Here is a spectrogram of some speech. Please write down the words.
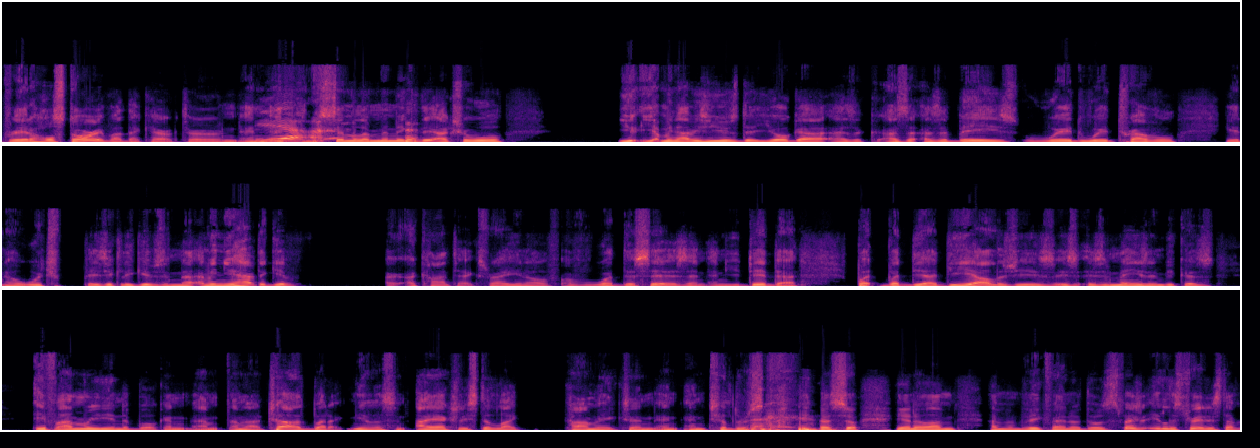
create a whole story about that character and, and, yeah. and, and similar mimic the actual you, I mean, obviously, use the yoga as a as a, as a base with with travel, you know, which basically gives. A, I mean, you have to give a, a context, right? You know, of, of, what this is, and and you did that, but but the ideology is is, is amazing because if I'm reading the book, and I'm I'm not a child, but you know, listen, I actually still like comics and and, and children's stuff. You know? So you know, I'm I'm a big fan of those, especially illustrated stuff.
